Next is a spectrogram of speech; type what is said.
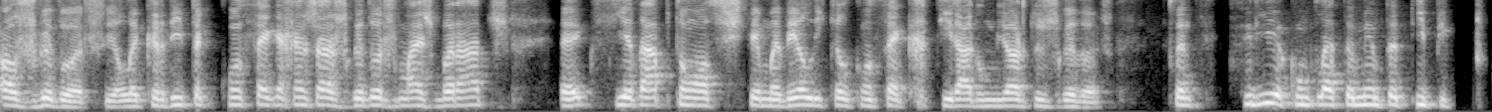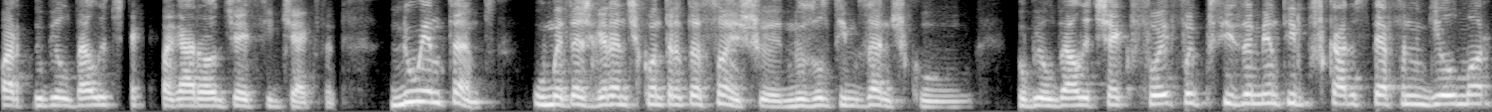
aos jogadores. Ele acredita que consegue arranjar jogadores mais baratos que se adaptam ao sistema dele e que ele consegue retirar o melhor dos jogadores. Portanto, seria completamente atípico por parte do Bill Belichick pagar ao JC Jackson. No entanto, uma das grandes contratações uh, nos últimos anos que o, que o, Bill Belichick foi, foi precisamente ir buscar o Stephen Gilmore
